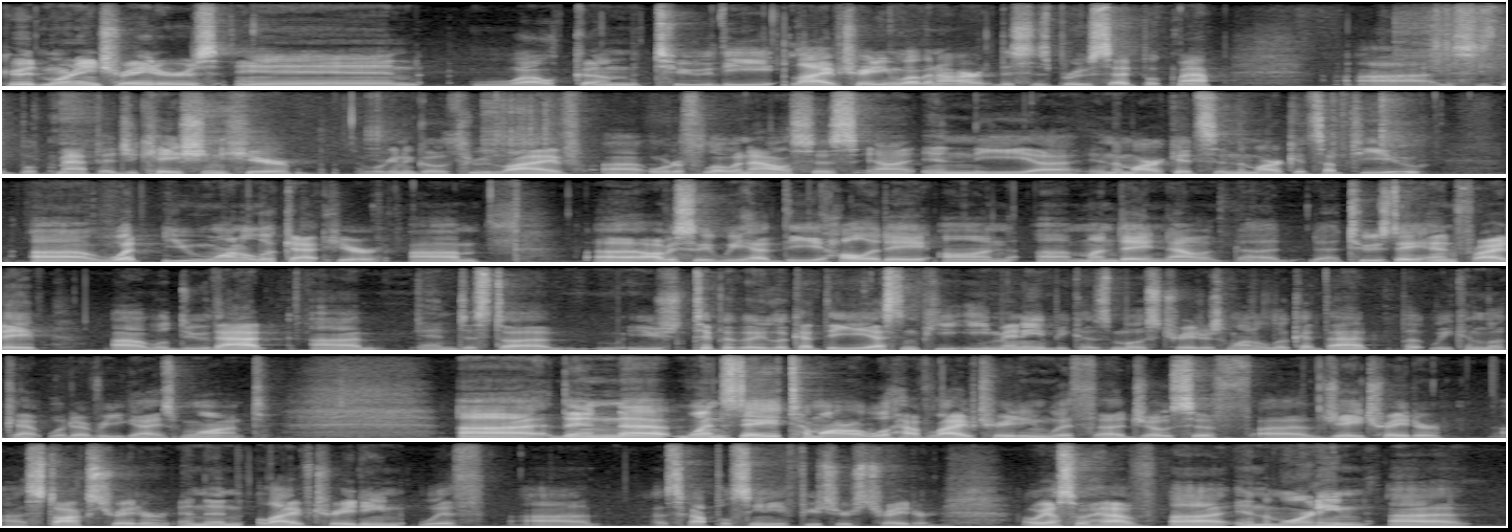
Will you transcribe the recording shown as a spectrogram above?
Good morning, traders, and welcome to the live trading webinar. This is Bruce at Bookmap. Uh, this is the Bookmap education here. We're going to go through live uh, order flow analysis uh, in the uh, in the markets. In the markets, up to you. Uh, what you want to look at here. Um, uh, obviously, we had the holiday on Monday. Now Tuesday and Friday uh, we'll do that um, and just uh, you typically look at the S&P E-mini because most traders want to look at that, but we can look at whatever you guys want. Uh, then uh, Wednesday, tomorrow, we'll have live trading with uh, Joseph, uh, J Trader, stocks trader, and then live trading with Scott Pulcini, futures trader. We also have in the morning,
